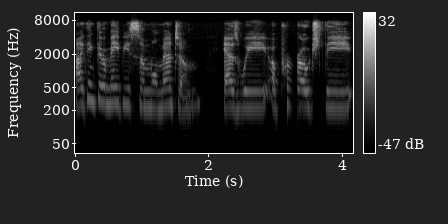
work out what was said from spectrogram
I think there may be some momentum as we approach the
